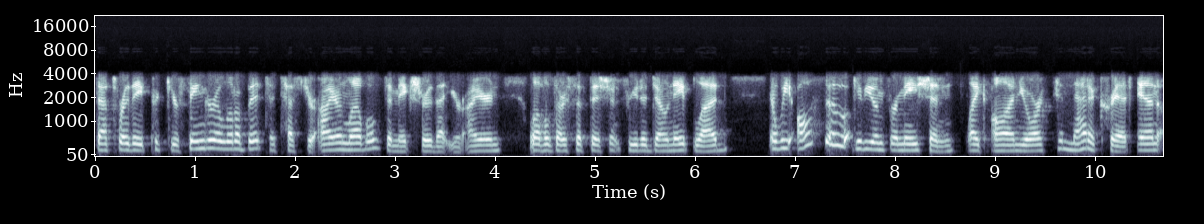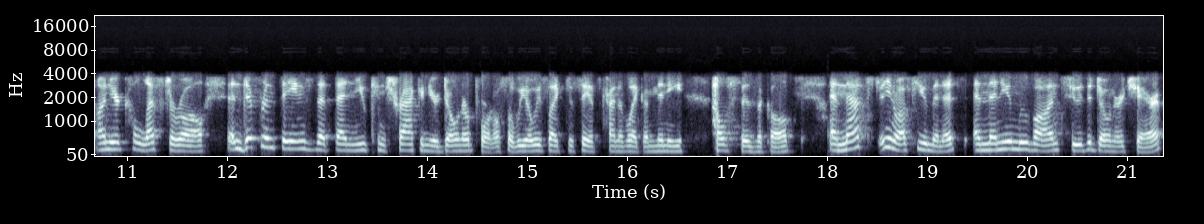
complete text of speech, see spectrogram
That's where they prick your finger a little bit to test your iron levels to make sure that your iron levels are sufficient for you to donate blood. And we also give you information like on your hematocrit and on your cholesterol and different things that then you can track in your donor portal. So we always like to say it's kind of like a mini health physical. And that's, you know, a few minutes. And then you move on to the donor chair.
